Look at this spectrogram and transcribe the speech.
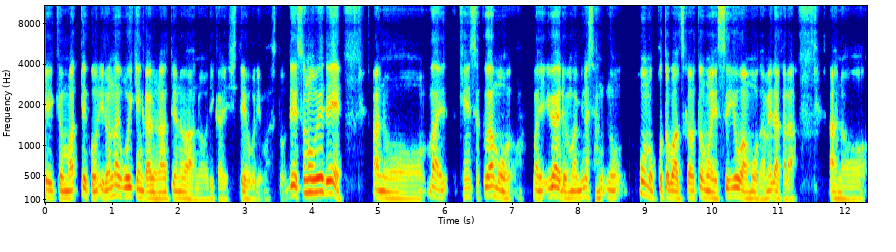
影響もあってこう、いろんなご意見があるなっていうのはあの理解しておりますと。で、その上で、あのまあ、検索はもう、まあ、いわゆるま皆さんの方の言葉を使うと、もう SEO はもうダメだから、あの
